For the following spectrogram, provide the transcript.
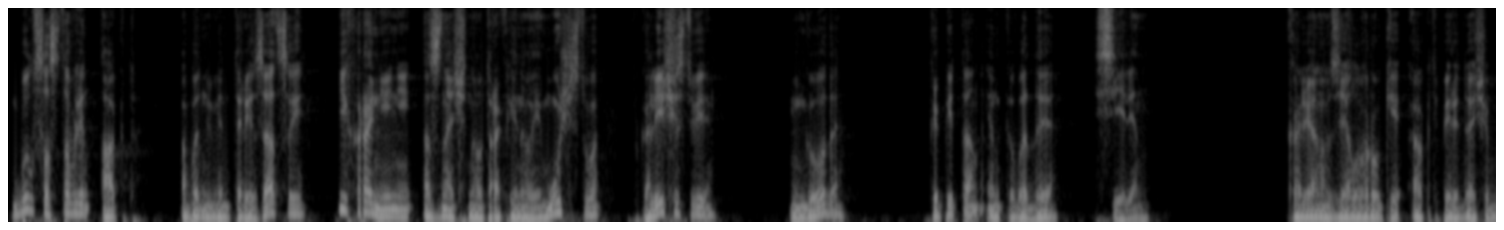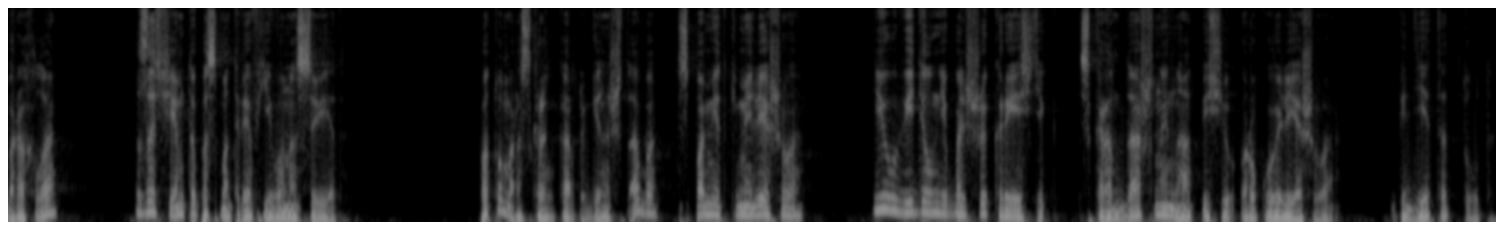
был составлен акт об инвентаризации и хранении означенного трофейного имущества в количестве года капитан НКВД Селин. Колян взял в руки акт передачи барахла, зачем-то посмотрев его на свет. Потом раскрыл карту генштаба с пометками Лешего и увидел небольшой крестик с карандашной надписью рукой Лешего. Где-то тут.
